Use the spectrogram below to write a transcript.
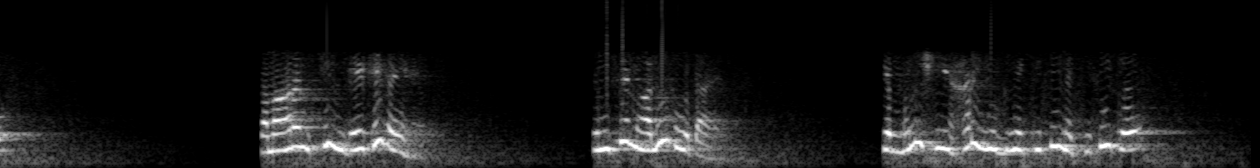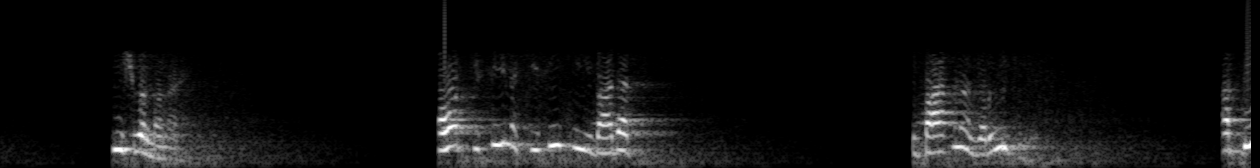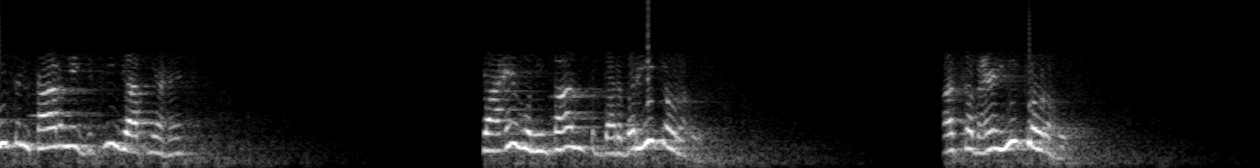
समारण चिन्ह देखे गए हैं, उनसे मालूम होता है कि मनुष्य ने हर युग में किसी न किसी को ईश्वर माना है। और किसी न किसी की इबादत उपासना ज़रूर की है। अब भी संसार में जितनी जातियाँ हैं, चाहे वो नितांत बर्बर ही क्यों न हो? असभय ही क्यों न हो?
